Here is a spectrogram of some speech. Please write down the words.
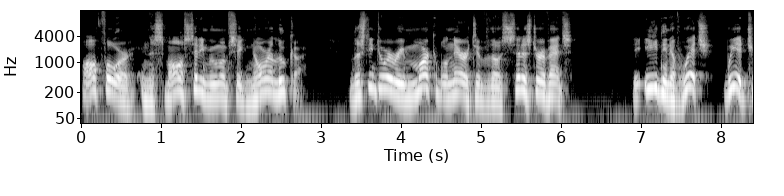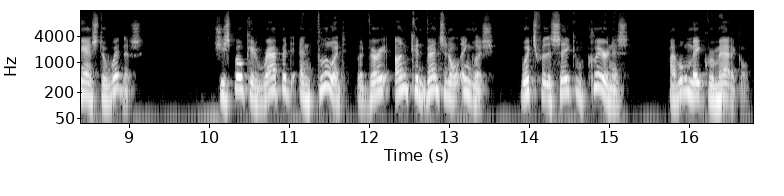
all four, in the small sitting room of Signora Lucca, listening to a remarkable narrative of those sinister events, the evening of which we had chanced to witness. She spoke in rapid and fluent but very unconventional English, which, for the sake of clearness, I will make grammatical.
